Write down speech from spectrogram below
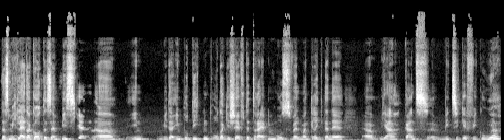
das mich leider Gottes ein bisschen äh, in, wieder in Boutiquen oder Geschäfte treiben muss, weil man kriegt eine äh, ja, ganz äh, witzige Figur,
